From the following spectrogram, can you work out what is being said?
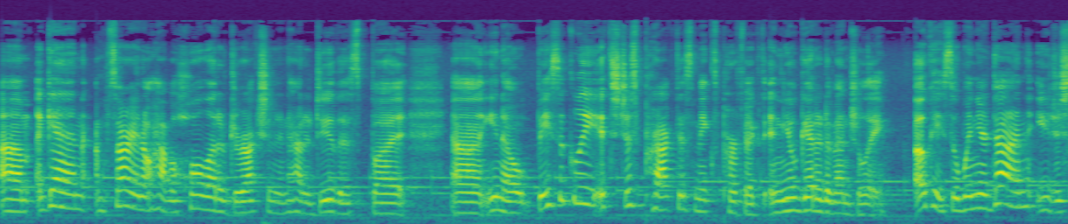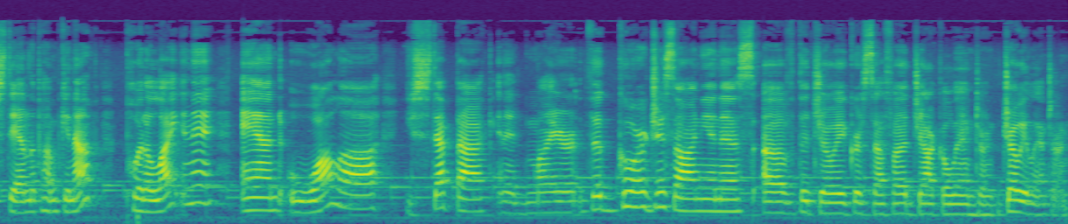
Um, again, I'm sorry I don't have a whole lot of direction in how to do this, but uh, you know, basically it's just practice makes perfect and you'll get it eventually. Okay, so when you're done, you just stand the pumpkin up, put a light in it, and voila, you step back and admire the gorgeous onionness of the Joey Graceffa Jack-O-Lantern, Joey Lantern.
